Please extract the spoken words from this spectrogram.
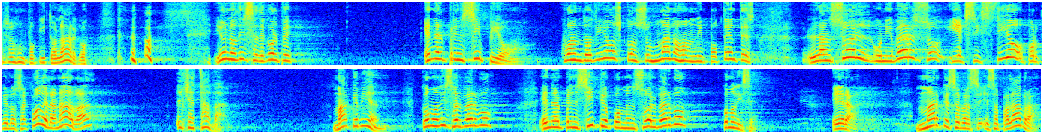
eso es un poquito largo. y uno dice de golpe, en el principio, cuando Dios con sus manos omnipotentes lanzó el universo y existió porque lo sacó de la nada, Él ya estaba. Marque bien, ¿cómo dice el verbo? En el principio comenzó el verbo, ¿cómo dice? Era. Marque esa, palabra.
